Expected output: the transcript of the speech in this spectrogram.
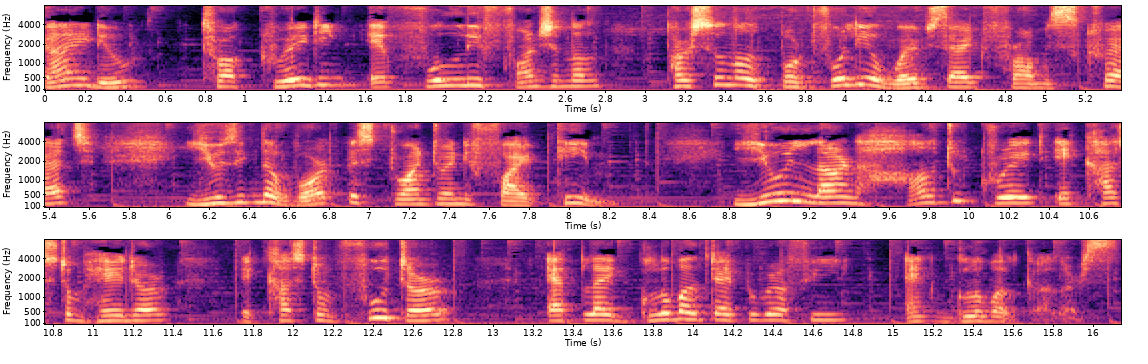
guide you through creating a fully functional personal portfolio website from scratch using the WordPress 2025 theme. You will learn how to create a custom header, a custom footer, apply global typography, and global colors.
